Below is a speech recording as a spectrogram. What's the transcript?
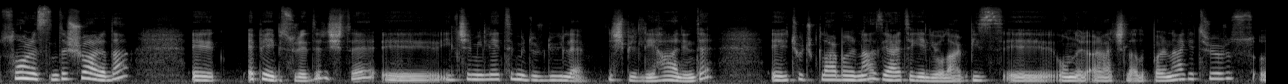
Sonrasında şu arada e, epey bir süredir işte e, ilçe Milli Eğitim Müdürlüğü'yle işbirliği halinde e, çocuklar barınağa ziyarete geliyorlar. Biz e, onları araçla alıp barınağa getiriyoruz. E,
